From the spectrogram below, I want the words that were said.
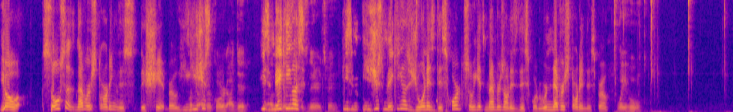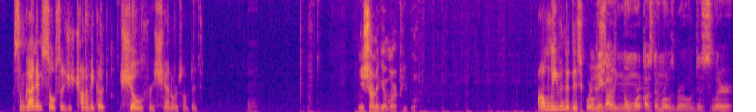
Yo, Sosa's never starting this this shit, bro. He, But he's the just other cord, I did. He's The making us It's there. It's pinned. he's he's just making us join his Discord so he gets members on his Discord. We're never starting this, bro. Wait, who? Some guy named Sosa just trying to make a show for his channel or something. Oh. You're trying to get more people. I'm leaving the Discord. Okay, guys, like no more custom roles, bro. Just Sllr,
